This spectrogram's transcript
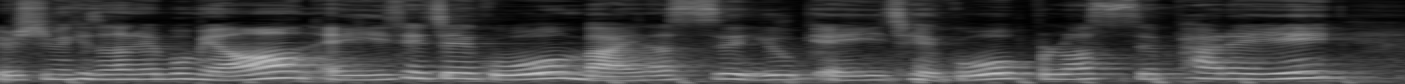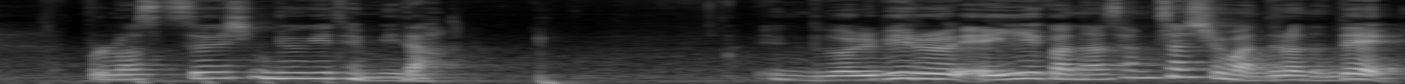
열심히 계산을 해보면 a 세제곱 마이너스 6a 제곱 플러스 8a 플러스 16이 됩니다. 넓이를 a에 관한 3차식 만들었는데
